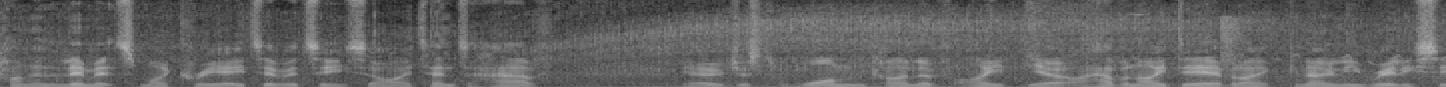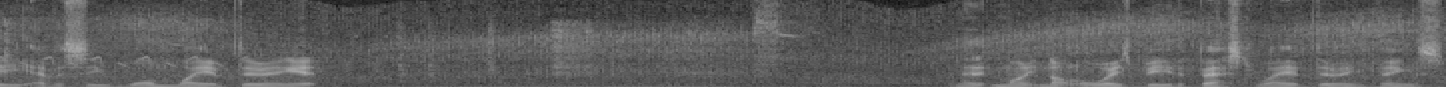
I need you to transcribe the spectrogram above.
kind of limits my creativity. So I tend to have, you know, just one kind of I, you know, I have an idea, but I can only really see ever see one way of doing it. And it might not always be the best way of doing things.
